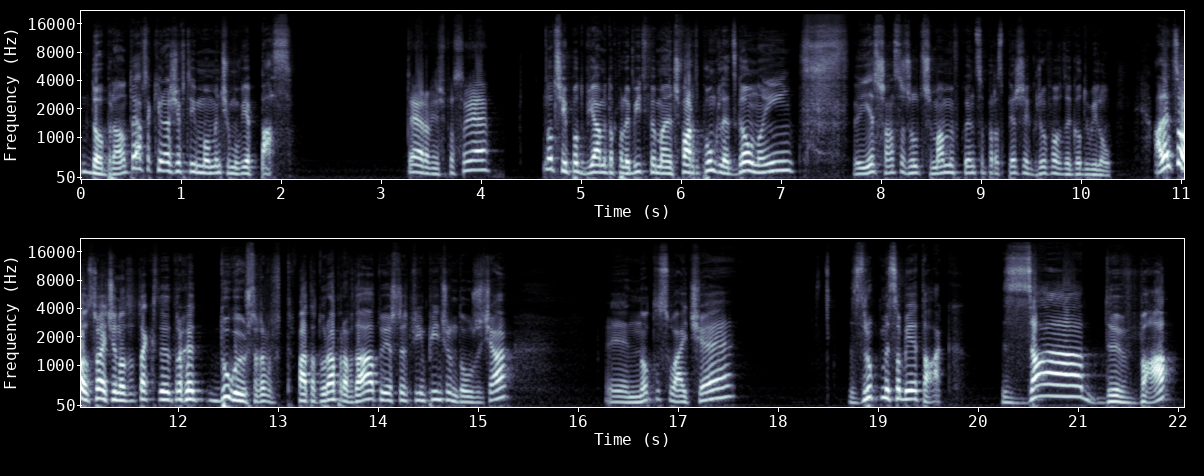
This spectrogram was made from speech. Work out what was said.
Dobra, no to ja w takim razie w tym momencie mówię pas. To ja również pasuję. No, czyli podbijamy to pole bitwy, mamy czwarty punkt, let's go, no i jest szansa, że utrzymamy w końcu po raz pierwszy Groove of the God Willow. Ale co, słuchajcie, no to tak e, trochę długo już trwa ta tura, prawda? Tu jeszcze 5 minut do użycia. E, No to słuchajcie, zróbmy sobie tak. Za dwa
